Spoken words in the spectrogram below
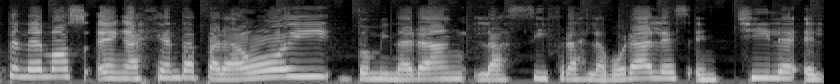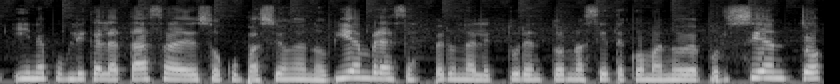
Tenemos en agenda para hoy, dominarán las cifras laborales. En Chile, el INE publica la tasa de desocupación a noviembre, se espera una lectura en torno a 7,9%.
